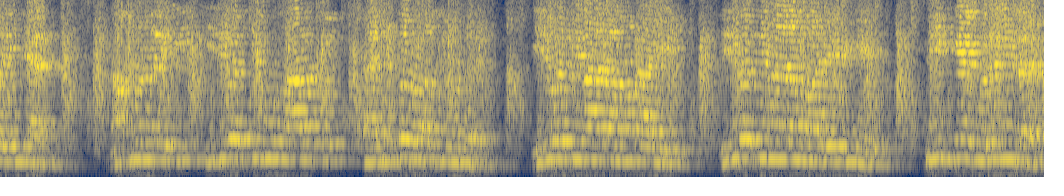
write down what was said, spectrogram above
നയിക്കാൻ നമ്മളുടെ ഈ ഇരുപത്തിമൂന്നാൾക്കും കരുത്ത് പറഞ്ഞുകൊണ്ട് ഇരുപത്തിനാലാമതായി ഇരുപത്തിനാലാം വാർഡിലേക്ക്. P K Muraleedharan.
